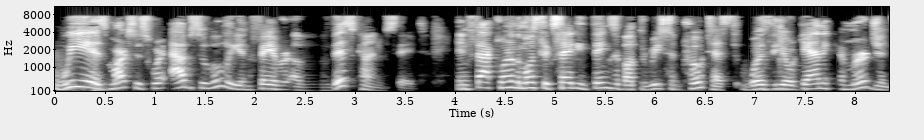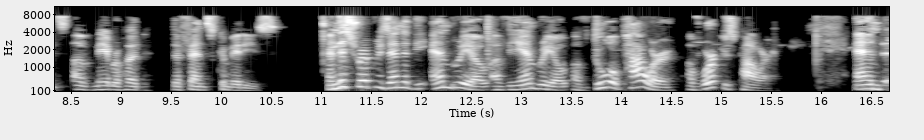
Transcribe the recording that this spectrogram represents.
we as Marxists were absolutely in favor of this kind of state. In fact, one of the most exciting things about the recent protests was the organic emergence of neighborhood defense committees. And this represented the embryo of the embryo of dual power, of workers' power. And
